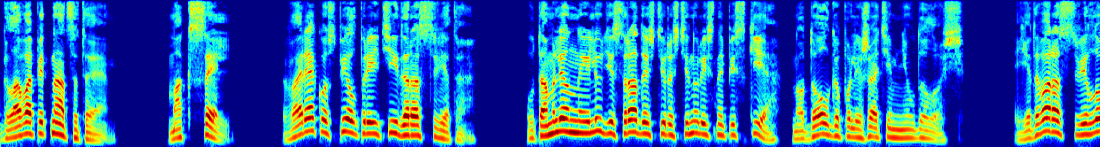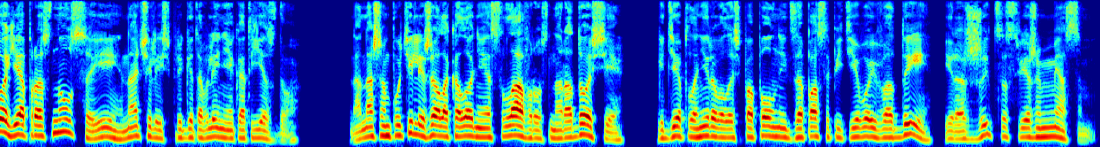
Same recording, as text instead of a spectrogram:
Глава 15. Максель. Варяг успел прийти до рассвета. Утомленные люди с радостью растянулись на песке, но долго полежать им не удалось. Едва рассвело, я проснулся, и начались приготовления к отъезду. На нашем пути лежала колония Славрус на Родосе, где планировалось пополнить запасы питьевой воды и разжиться свежим мясом.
